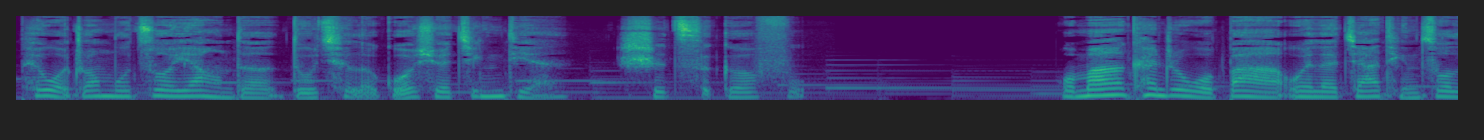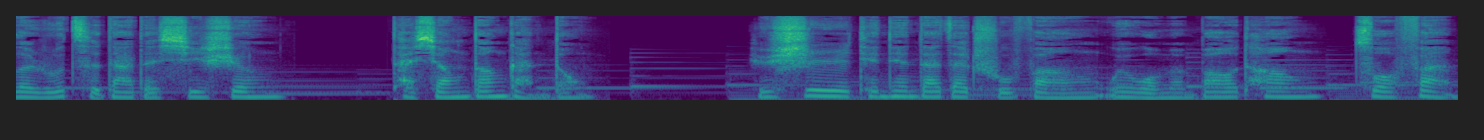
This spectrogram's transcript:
陪我装模作样的读起了国学经典、诗词歌赋。我妈看着我爸为了家庭做了如此大的牺牲，她相当感动，于是天天待在厨房为我们煲汤做饭。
